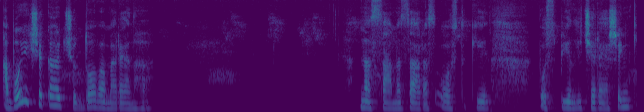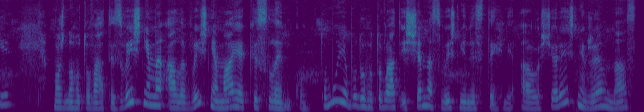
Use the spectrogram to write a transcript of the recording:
Або, як ще кажуть, чудова меренга. Нас саме зараз ось такі поспілі черешеньки. Можна готувати з вишнями, але вишня має кислинку. Тому я буду готувати і ще в нас вишні не стиглі. А ось черешні вже в нас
